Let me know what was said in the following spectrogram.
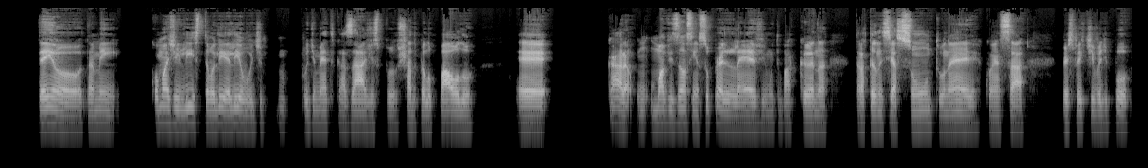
tenho também, como agilista, eu li ali o de, o de métricas ágeis, puxado pelo Paulo. É, cara, um, uma visão assim, super leve, muito bacana, tratando esse assunto, né, com essa perspectiva de, pô,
